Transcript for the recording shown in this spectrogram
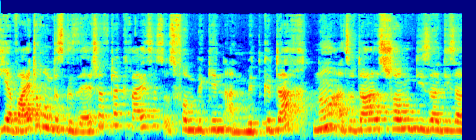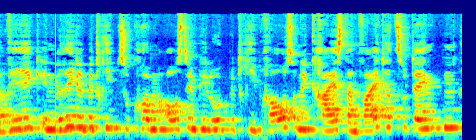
Die Erweiterung des Gesellschafterkreises ist von Beginn an mitgedacht. Ne? Also da ist schon dieser, dieser Weg, in den Regelbetrieb zu kommen, aus dem Pilotbetrieb raus und den Kreis dann weiterzudenken.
